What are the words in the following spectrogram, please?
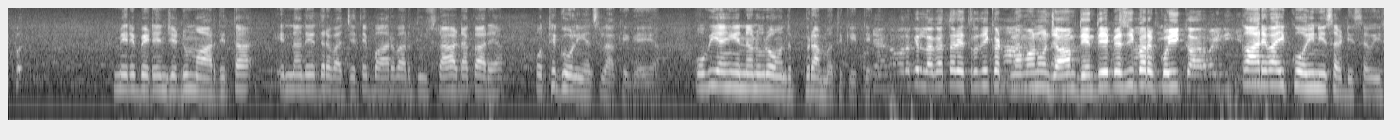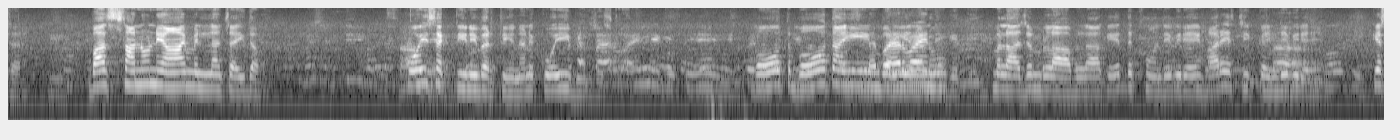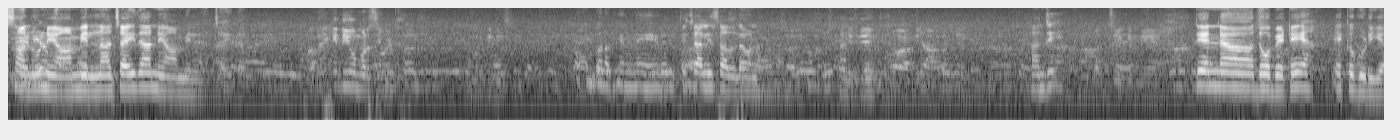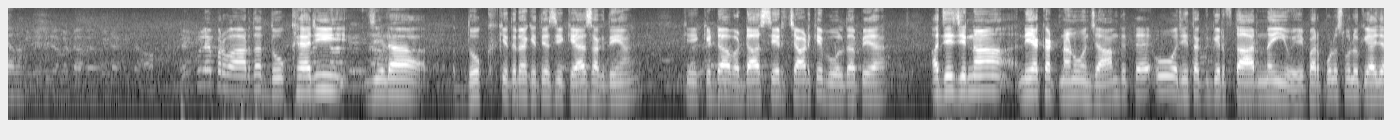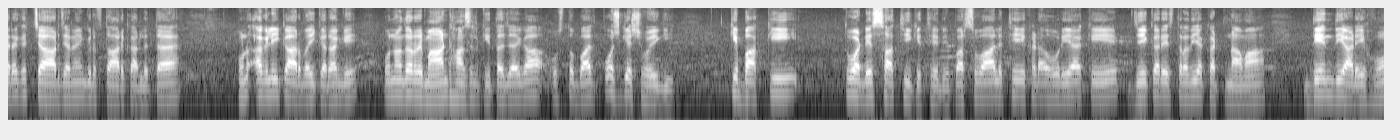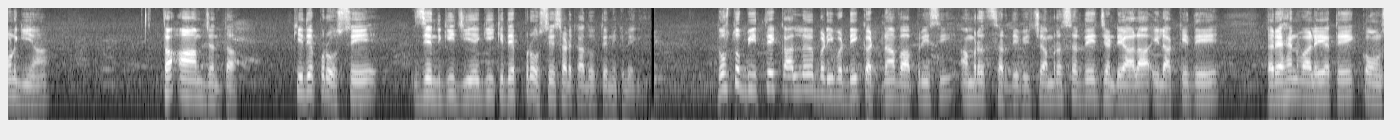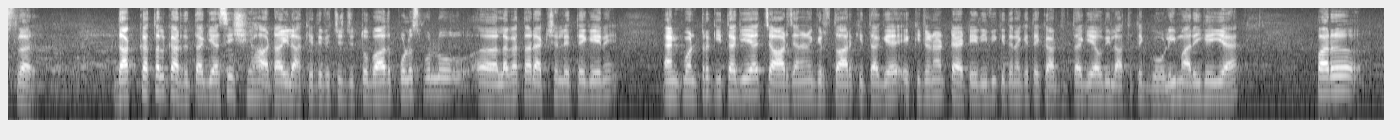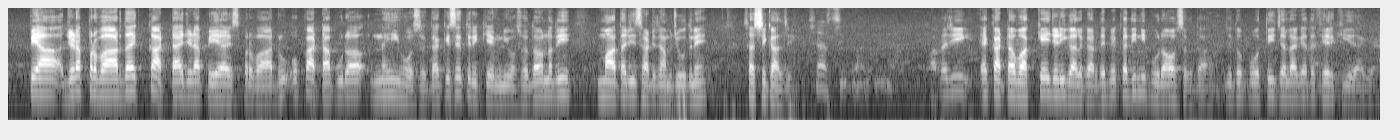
ਮੇਰੇ ਬੇਟੇ ਨੇ ਜਿਹਨੂੰ ਮਾਰ ਦਿੱਤਾ। ਇਹਨਾਂ ਦੇ ਦਰਵਾਜ਼ੇ ਤੇ ਬਾਰ-ਬਾਰ ਦੂਸਰਾ ਸਾਡਾ ਘਰ ਆ। ਉੱਥੇ ਗੋਲੀਆਂ ਚਲਾ ਕੇ ਗਏ ਆ। ਉਹ ਵੀ ਅਸੀਂ ਇਹਨਾਂ ਨੂੰ ਰੌਂਦ ਬਰਾਮਦ ਕੀਤੇ। ਕਹਿੰਦਾ ਮਤਲਬ ਕਿ ਲਗਾਤਾਰ ਇਸ ਤਰ੍ਹਾਂ ਦੀ ਘਟਨਾਵਾਂ ਨੂੰ ਅੰਜਾਮ ਦਿੰਦੇ ਪਏ ਸੀ ਪਰ ਕੋਈ ਕਾਰਵਾਈ ਨਹੀਂ ਕੀਤੀ। ਕਾਰਵਾਈ ਕੋਈ ਨਹੀਂ ਸਾਡੀ ਸਹੀ ਸਰ। ਬਸ ਸਾਨੂੰ ਨਿਆਂ ਮਿਲਣਾ ਚਾਹੀਦਾ। ਕੋਈ ਸ਼ਕਤੀ ਨਹੀਂ ਵਰਤੀ ਇਹਨਾਂ ਨੇ ਕੋਈ ਵੀ ਜਿਸ ਤਰ੍ਹਾਂ। ਬਹੁਤ ਬਹੁਤ ਅਸੀਂ ਬੜੀ ਇਹਨਾਂ ਨੂੰ। ਮੁਲਾਜ਼ਮ ਬੁਲਾ ਬੁਲਾ ਕੇ ਦਿਖਾਉਂਦੇ ਵੀ ਰਹੇ ਹਰ ਇੱਕ ਚੀਜ਼ ਕਹਿੰਦੇ ਵੀ ਰਹੇ ਕਿ ਸਾਨੂੰ ਨਿਆਂ ਮਿਲਣਾ ਚਾਹੀਦਾ ਨਿਆਂ ਮਿਲਣਾ ਚਾਹੀਦਾ। ਪਤਾ ਕਿੰਨੀ ਉਮਰ ਸੀ ਬੇਟੇ? ਉਮਰ ਕਿੰਨੀ ਸੀ? ਉਮਰ ਕਿੰਨੀ 35 40 ਸਾਲ ਦਾ ਹੋਣਾ। ਹਾਂਜੀ। ਤਿੰਨ ਦੋ ਬੇਟੇ ਆ ਇੱਕ ਗੁੜੀਆ ਵਾ। ਬਿਲਕੁਲ ਇਹ ਪਰਿਵਾਰ ਦਾ ਦੁੱਖ ਹੈ ਜੀ ਜਿਹੜਾ ਦੁੱਖ ਕਿਤੇ ਨਾ ਕਿਤੇ ਅਸੀਂ ਕਹਿ ਸਕਦੇ ਹਾਂ ਕਿ ਕਿੱਡਾ ਵੱਡਾ ਸਿਰ ਚਾੜ ਕੇ ਬੋਲਦਾ ਪਿਆ। ਅਜੇ ਜਿਨ੍ਹਾਂ ਨੇ ਇਹ ਘਟਨਾ ਨੂੰ ਅੰਜਾਮ ਦਿੱਤਾ ਉਹ ਅਜੇ ਤੱਕ ਗ੍ਰਿਫਤਾਰ ਨਹੀਂ ਹੋਏ, ਪਰ ਪੁਲਿਸ ਵੱਲੋਂ ਕਿਹਾ ਜਾ ਰਿਹਾ ਕਿ ਚਾਰ ਜਣਿਆਂ ਨੂੰ ਗ੍ਰਿਫਤਾਰ ਕਰ ਲਿੱਤਾ ਹੈ। ਹੁਣ ਅਗਲੀ ਕਾਰਵਾਈ ਕਰਾਂਗੇ, ਉਹਨਾਂ ਦਾ ਰਿਮਾਂਡ ਹਾਸਲ ਕੀਤਾ ਜਾਏਗਾ, ਉਸ ਤੋਂ ਬਾਅਦ ਪੁੱਛਗਿੱਛ ਹੋਏਗੀ ਕਿ ਬਾਕੀ ਤੁਹਾਡੇ ਸਾਥੀ ਕਿੱਥੇ ਨੇ। ਪਰ ਸਵਾਲ ਇੱਥੇ ਇਹ ਖੜਾ ਹੋ ਰਿਹਾ ਕਿ ਜੇਕਰ ਇਸ ਤਰ੍ਹਾਂ ਦੀਆਂ ਘਟਨਾਵਾਂ ਦਿਨ ਦਿਹਾੜੇ ਹੋਣਗੀਆਂ, ਤਾਂ ਆਮ ਜਨਤਾ ਕਿਹਦੇ ਭਰੋਸੇ ਜ਼ਿੰਦਗੀ ਜੀਏਗੀ, ਕਿਹਦੇ ਭਰੋਸੇ ਸੜਕਾਂ ਦੇ ਉੱਤੇ ਨਿਕਲੇਗੀ? ਦੋਸਤੋ, ਬੀਤੇ ਕੱਲ ਬੜੀ ਵੱਡੀ ਘਟਨਾ ਵਾਪਰੀ ਸੀ ਅੰਮ੍ਰਿਤਸਰ ਦੇ ਵਿੱਚ। ਅੰਮ੍ਰਿਤਸਰ ਦੇ ਜੰਡਿਆਲਾ ਇਲਾਕੇ ਦੇ ਰਹਿਣ ਵਾਲੇ ਅਤੇ ਕਾਉਂਸਲਰ ਦਾ ਕਤਲ ਕਰ ਦਿੱਤਾ ਗਿਆ ਸੀ ਸ਼ਿਹਾਟਾ ਇਲਾਕੇ ਦੇ ਵਿੱਚ। ਜਿਸ ਤੋਂ ਬਾਅਦ ਪੁਲਿਸ ਵੱਲੋਂ ਲਗਾਤਾਰ ਐਕਸ਼ਨ ਲਿੱਤੇ ਗਏ ਨੇ। ਐਨਕਾਊਂਟਰ ਕੀਤਾ ਗਿਆ ਚਾਰ ਜਣਿਆਂ ਨੂੰ ਗ੍ਰਿਫਤਾਰ ਕੀਤਾ ਗਿਆ ਇੱਕ ਜਣਾ ਟੈਟੇਰੀ ਵੀ ਕਿਤੇ ਨਾ ਕਿਤੇ ਕਰ ਦਿੱਤਾ ਗਿਆ, ਉਹਦੀ ਲੱਤ ਤੇ ਗੋਲੀ ਮਾਰੀ ਗਈ ਹੈ। ਪਰ ਪਿਆ, ਜਿਹੜਾ ਪਰਿਵਾਰ ਦਾ ਇੱਕ ਘਾਟਾ ਜਿਹੜਾ ਪਿਆ ਇਸ ਪਰਿਵਾਰ ਨੂੰ, ਉਹ ਘਾਟਾ ਪੂਰਾ ਨਹੀਂ ਹੋ ਸਕਦਾ। ਕਿਸੇ ਤਰੀਕੇ ਵੀ ਨਹੀਂ ਹੋ ਸਕਦਾ। ਉਹਨਾਂ ਦੀ ਮਾਤਾ ਜੀ ਸਾਡੇ ਨਾਲ ਮੌਜੂਦ ਨੇ। ਸਤਿ ਸ਼੍ਰੀ ਅਕਾਲ ਜੀ। ਸਤਿ ਸ਼੍ਰੀ ਅਕਾਲ। ਮਾਤਾ ਜੀ ਇਹ ਘਾਟਾ ਵਾਕਈ ਜਿਹੜੀ ਗੱਲ ਕਰਦੇ ਪਏ ਕਦੀ ਨਹੀਂ ਪੂਰਾ ਹੋ ਸਕਦਾ। ਜਦੋਂ ਪੋਤੀ ਚਲਾ ਗਿਆ ਤਾਂ ਫਿਰ ਕੀ ਰਹਿ ਗਿਆ?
